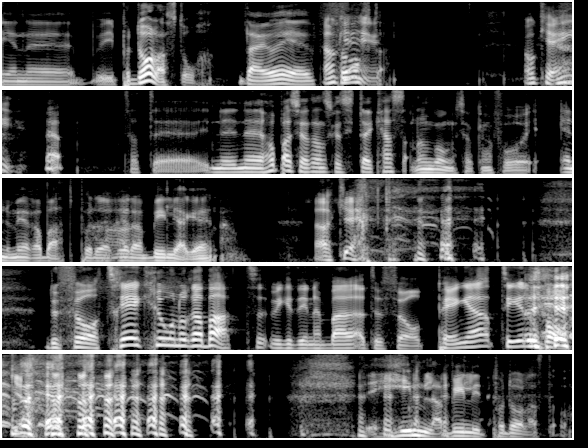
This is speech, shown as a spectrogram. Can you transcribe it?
i, en, eh, på Dollarstore, där jag är för Okej. ofta. Okej. Ja. Så att, eh, nu, nu hoppas jag att han ska sitta i kassan någon gång så jag kan få ännu mer rabatt på de redan billiga grejerna. Okej. Du får tre kronor rabatt, vilket innebär att du får pengar tillbaka. Det är himla billigt på Dollarstore.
